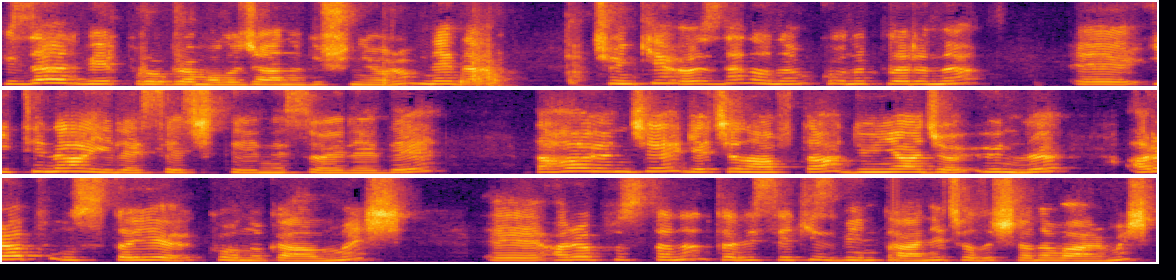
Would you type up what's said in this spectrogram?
Güzel bir program olacağını düşünüyorum. Neden? Çünkü Özden Hanım konuklarını e, itina ile seçtiğini söyledi. Daha önce geçen hafta dünyaca ünlü Arap ustayı konuk almış. E, Arap ustanın tabii 8 bin tane çalışanı varmış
